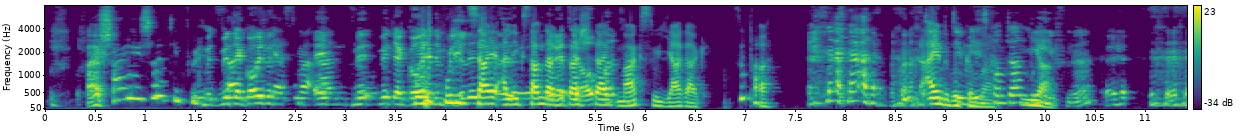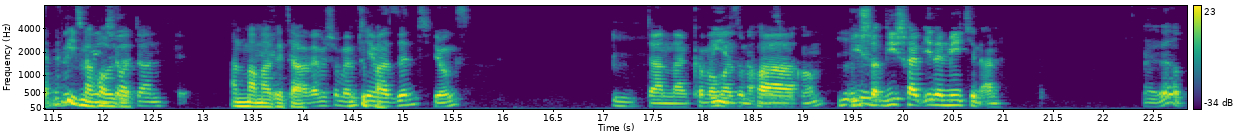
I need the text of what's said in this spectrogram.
Wahrscheinlich schon die Polizei. Mit, mit der goldenen, erstmal ey, an. So. mit, mit der goldenen Polizei Brille, Alexander Ritter der schreibt, aufhat. magst du Jarak? Super. Guten Eindruck Demnächst gemacht. kommt da ein ja, Brief, ne? Brief nach Hause dann. an Mama Ja, Ritter. wenn wir schon beim Super. Thema sind, Jungs, dann, dann können wir mal Brief so ein paar. bekommen. Wie, schrei wie schreibt ihr denn Mädchen an? Also.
